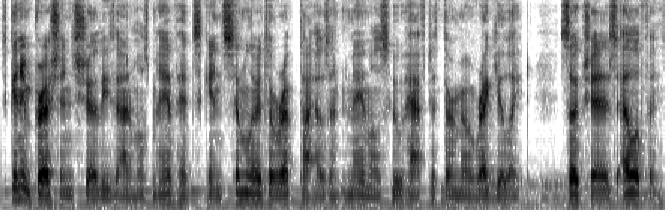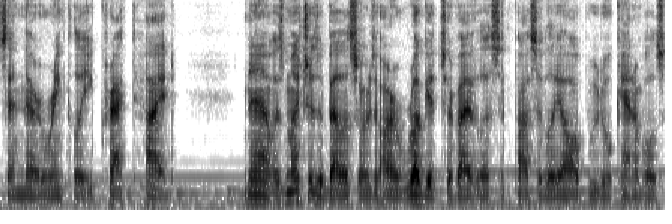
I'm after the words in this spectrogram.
Skin impressions show these animals may have had skin similar to reptiles and mammals who have to thermoregulate, such as elephants and their wrinkly, cracked hide. Now, as much as abelisaurs are rugged survivalists and possibly all brutal cannibals,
